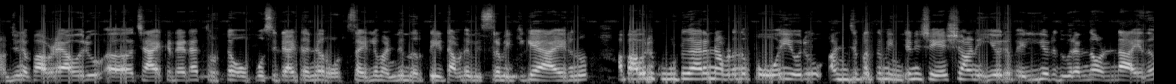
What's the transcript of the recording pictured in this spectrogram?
അർജുൻ അപ്പൊ അവിടെ ആ ഒരു ചായക്കടയുടെ തൊട്ട് ഓപ്പോസിറ്റ് ആയിട്ട് തന്നെ റോഡ് സൈഡിൽ വണ്ടി നിർത്തിയിട്ട് അവിടെ വിശ്രമിക്കുകയായിരുന്നു. അപ്പൊ ആ ഒരു കൂട്ടുകാരൻ അവിടെ നിന്ന് പോയി ഒരു അഞ്ച് പത്ത് മിനിറ്റിന് ശേഷമാണ് ഈ ഒരു വലിയൊരു ദുരന്തം ഉണ്ടായത്.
